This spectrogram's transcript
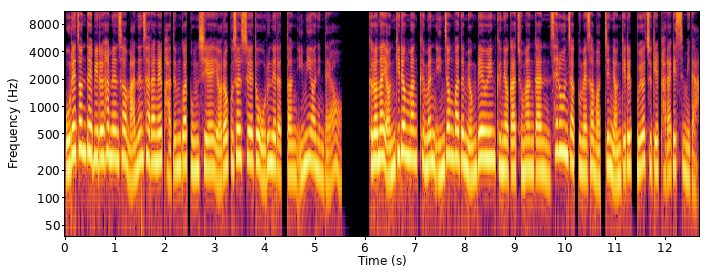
오래전 데뷔를 하면서 많은 사랑을 받음과 동시에 여러 구설수에도 오르내렸던 이미연인데요. 그러나 연기력만큼은 인정받은 명배우인 그녀가 조만간 새로운 작품에서 멋진 연기를 보여주길 바라겠습니다.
